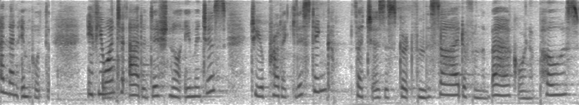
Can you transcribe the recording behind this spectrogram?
and then import them. If you want to add additional images to your product listing, such as a skirt from the side or from the back or in a pose,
